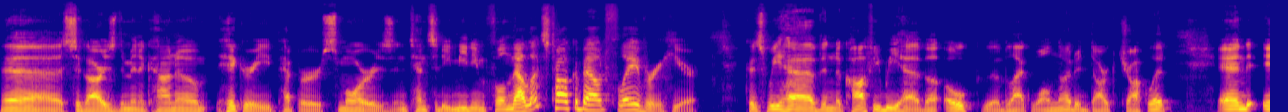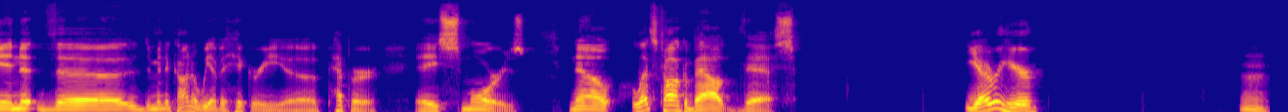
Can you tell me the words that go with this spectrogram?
uh, cigars Dominicano, hickory, pepper, s'mores, intensity, medium full. Now let's talk about flavor here. Because we have in the coffee, we have uh, oak, uh, black walnut, a dark chocolate. And in the Dominicano, we have a hickory, a pepper, a s'mores. Now, let's talk about this. You ever hear, mm,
